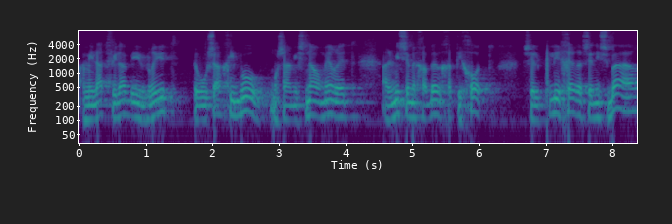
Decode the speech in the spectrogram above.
המילה תפילה בעברית פירושה חיבור, כמו שהמשנה אומרת, על מי שמחבר חתיכות של כלי חרס שנשבר,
